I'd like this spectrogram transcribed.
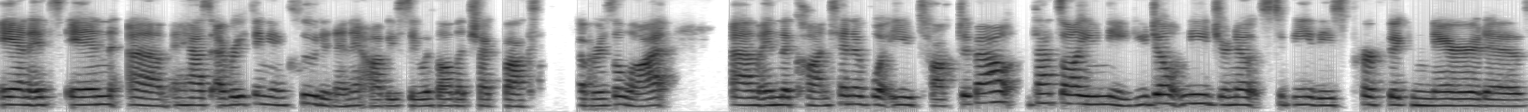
and it's in, um, it has everything included in it, obviously, with all the check checkbox covers a lot. Um, in the content of what you talked about, that's all you need. You don't need your notes to be these perfect narrative.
